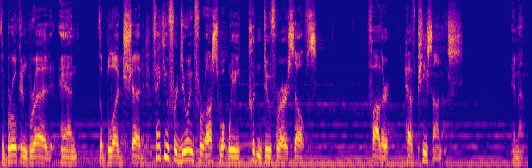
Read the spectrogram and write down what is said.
the broken bread and the blood shed. Thank you for doing for us what we couldn't do for ourselves. Father, have peace on us. Amen.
